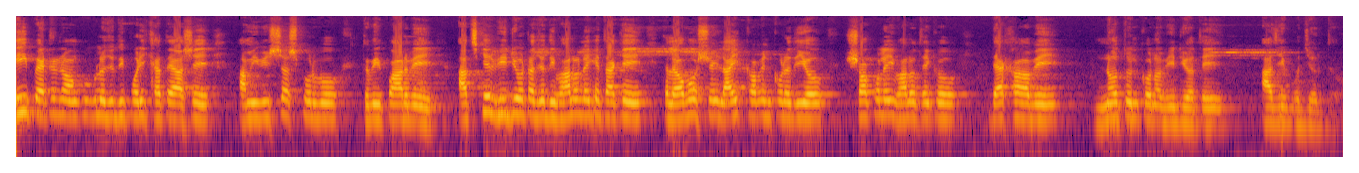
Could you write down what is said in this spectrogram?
এই প্যাটার্নের অঙ্কগুলো যদি পরীক্ষাতে আসে, আমি বিশ্বাস করব তুমি পারবে। আজকের ভিডিওটা যদি ভালো লেগে থাকে, তাহলে অবশ্যই লাইক কমেন্ট করে দিও। সকলেই ভালো থেকো। দেখা হবে নতুন কোনো ভিডিওতে আজই পর্যন্ত।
